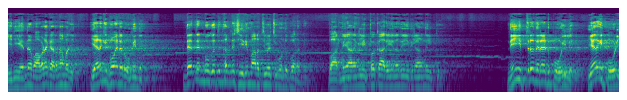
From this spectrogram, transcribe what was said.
ഇനി എന്നും അവിടെ കിടന്നാൽ മതി. ഇറങ്ങിപ്പോ എന്റെ റൂമിൽ നിന്ന്. ദത്തൻ മുഖത്ത് നിറഞ്ഞ ചിരി മറച്ചു കൊണ്ട് പറഞ്ഞു. വർണിയാണെങ്കിൽ ഇപ്പൊ കരയുന്ന രീതിയിലാണ് നിൽപ്പ്. നീ ഇത്ര നേരമായിട്ട് പോയില്ലേ? ഇറങ്ങി പോടി.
